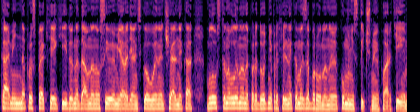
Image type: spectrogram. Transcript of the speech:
Камінь на проспекті, який донедавна носив ім'я радянського воєначальника, було встановлено напередодні прихильниками забороненої комуністичної партії.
